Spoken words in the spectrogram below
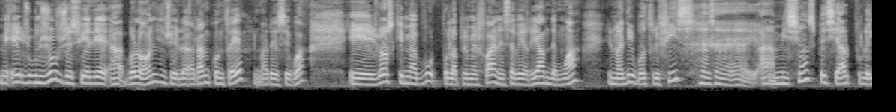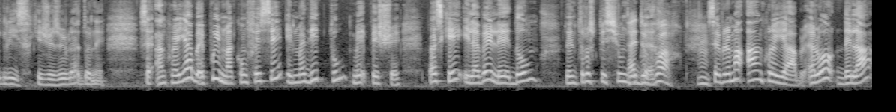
mais un jour je suis allé à Bologne, je l'ai rencontré, il m'a reçu, et lorsqu'il m'a vu pour la première fois, il ne savait rien de moi, il m'a dit, votre fils euh, a une mission spéciale pour l'Église que Jésus lui a donnée. C'est incroyable. Et puis il m'a confessé, il m'a dit tous mes péchés, parce qu'il avait les dons d'introspection du de voir. Hmm. C'est vraiment incroyable. Alors, de là,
